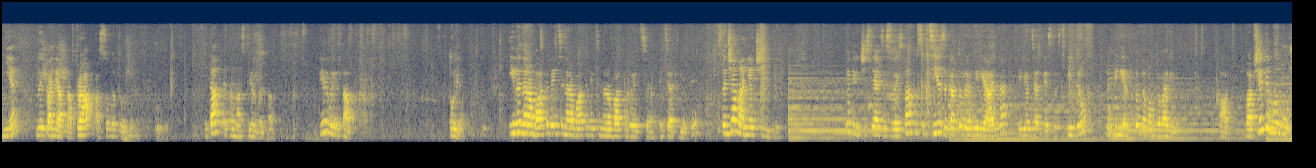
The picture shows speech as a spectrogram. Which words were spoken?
нет, ну и понятно, прав особо тоже. Итак, это у нас первый этап. Первый этап. Кто я? И вы нарабатываете, нарабатываете, нарабатываете эти ответы. Сначала они очевидны. Вы перечисляете свои статусы, те, за которые вы реально берете ответственность. И вдруг, например, кто-то вам говорит, а, вообще ты мой муж.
